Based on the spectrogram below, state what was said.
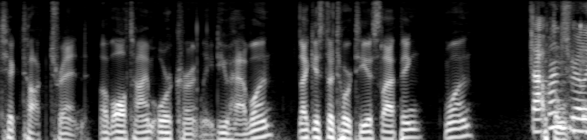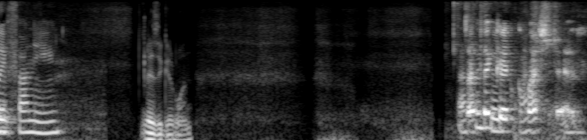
TikTok trend of all time or currently? Do you have one? Like, is the tortilla slapping one? That With one's really funny. It is a good one. That's, That's a good question.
